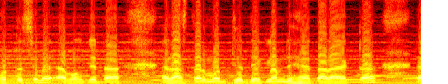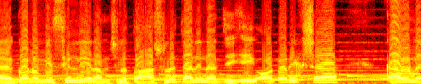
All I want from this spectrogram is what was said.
ধরতেছিল এবং যেটা রাস্তার মধ্যে দেখলাম যে হ্যাঁ তারা একটা গণমিছিল নিয়ে নামছিল। তো আসলে জানি না যে এই অটো রিক্সা কারণে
